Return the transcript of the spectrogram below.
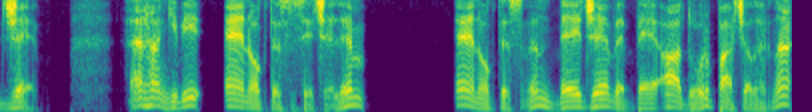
C. Herhangi bir E noktası seçelim. E noktasının BC ve BA doğru parçalarına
